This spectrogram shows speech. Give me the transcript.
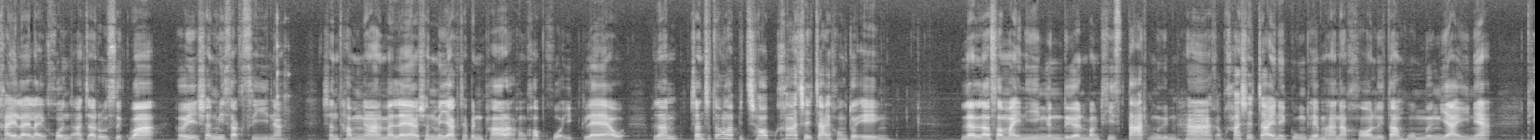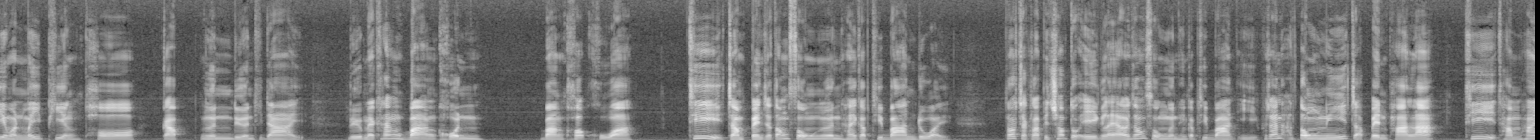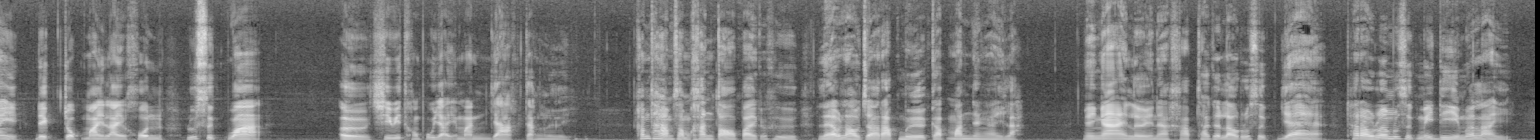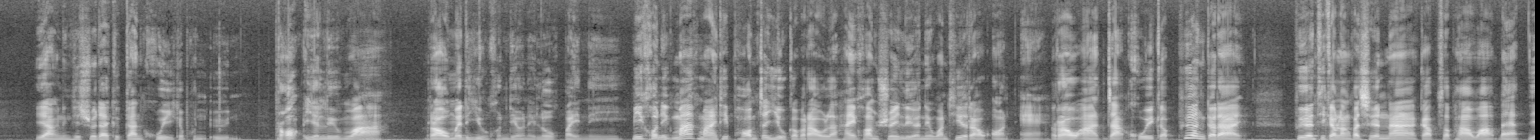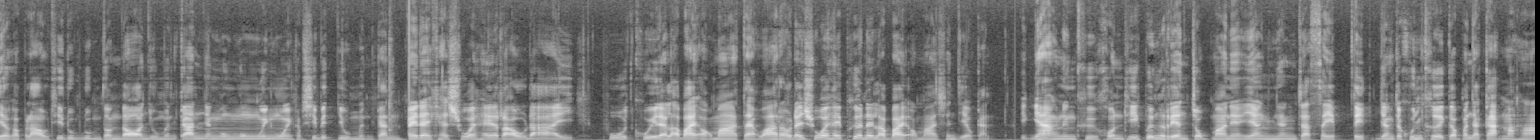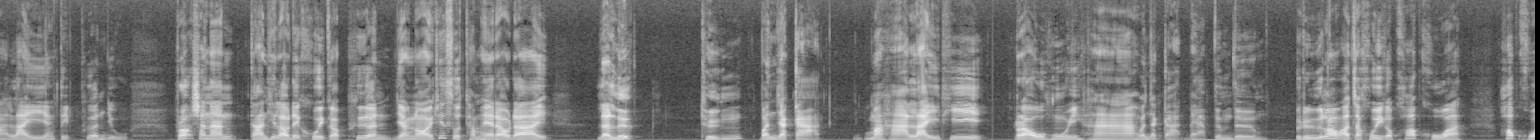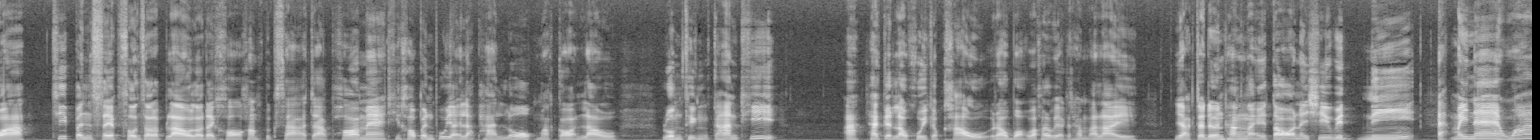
ใครหลาย ๆ คนอาจจะรู้สึกว่าเฮ้ยฉันมีศักดิ์ศรีนะฉันทำงานมาแล้ว ฉันไม่อยากจะเป็นภาระของครอบครัวอีกแล้ว เพราะฉะนั้นฉันจะต้องรับผิดชอบค่าใช้จ่ายของตัวเอง และแล้วสมัยนี้เงินเดือนบางทีสตาร์ทหมื่นห้ากับค่าใช้จ่ายในกรุงเทพมหานครหรือตามหัวเมืองใหญ่เนี่ยที่มันไม่เพียงพอกับเงินเดือนที่ได้ หรือแม้กระทั่งบางคนบางครอบครัว ที่จำเป็นจะต้องส่งเงินให้กับที่บ้านด้วย นอกจากรับผิดชอบตัวเองแล้วต้องส่งเงินให้กับที่บ้านอีก เพราะฉะนั้นตรงนี้จะเป็นภาระที่ทำให้เด็กจบใหม่หลายคนรู้สึกว่าเออชีวิตของผู้ใหญ่มันยากจังเลย คำถามสำคัญต่อไปก็คือ แล้วเราจะรับมือกับมันยังไงล่ะ ง่ายๆเลยนะครับ ถ้าเกิดเรารู้สึกแย่ ถ้าเราเริ่มรู้สึกไม่ดีเมื่อไหร่ อย่างหนึ่งที่ช่วยได้คือการคุยกับคนอื่น เพราะอย่าลืมว่าเราไม่ได้อยู่คนเดียวในโลกใบนี้ มีคนอีกมากมายที่พร้อมจะอยู่กับเราและให้ความช่วยเหลือในวันที่เราอ่อนแอ เราอาจจะคุยกับเพื่อนก็ได้ เพื่อนที่กำลังเผชิญหน้ากับสภาวะแบบเดียวกับเราที่รุ่มๆดอนๆอยู่เหมือนกันยังงงๆงวยๆกับชีวิตอยู่เหมือนกัน ไม่ได้แค่ช่วยให้เราได้ พูดคุยและระบายออกมา แต่ว่าเราได้ช่วยให้เพื่อนได้ระบายออกมาเช่นเดียวกัน อีกอย่างหนึ่งคือคนที่เพิ่งเรียนจบมาเนี่ยยังยังจะเสพติด ยังจะคุ้นเคยกับบรรยากาศมหาลัยยังติดเพื่อนอยู่ เพราะฉะนั้นการที่เราได้คุยกับเพื่อนอย่างน้อยที่สุดทำให้เราได้ระลึกถึงบรรยากาศมหาลัยที่ เราโหยหาบรรยากาศแบบเดิมๆ หรือเราอาจจะคุยกับครอบครัว ครอบครัวที่เป็นเซฟโซนสำหรับเรา เราได้ขอคำปรึกษาจากพ่อแม่ที่เขาเป็นผู้ใหญ่และผ่านโลกมาก่อนเรา รวมถึงการที่อะถ้าเกิดเราคุยกับเขา เราบอกว่าเราอยากจะทำอะไร อยากจะเดินทางไหนต่อในชีวิตนี้ และไม่แน่ว่า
